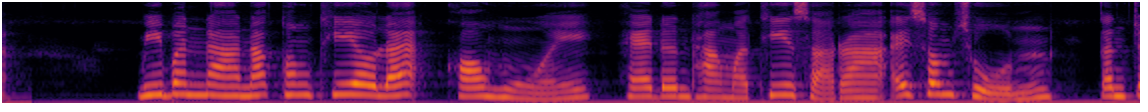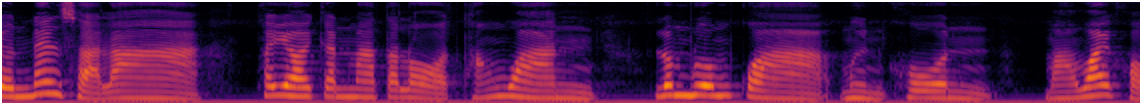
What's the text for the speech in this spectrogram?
65 มีบรรดานักท่องเที่ยวและคอหวยแห่เดินทางมาที่สาราไอ้ส้มฉุน กันจนแน่นศาลาทยอยกันมาตลอดทั้งวันรวมๆกว่าหมื่นคน มาไหว้ขอ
